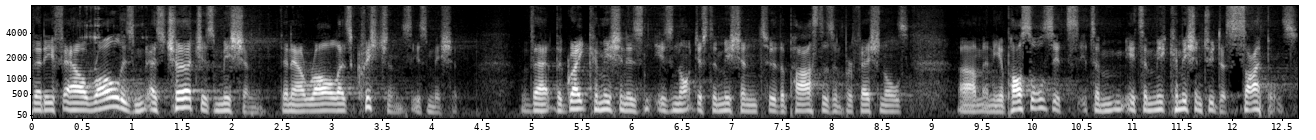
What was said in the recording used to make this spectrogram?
that if our role is, as church is mission, then our role as Christians is mission. That the Great Commission is, is not just a mission to the pastors and professionals um, and the apostles, it's, it's, a, it's a commission to disciples,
